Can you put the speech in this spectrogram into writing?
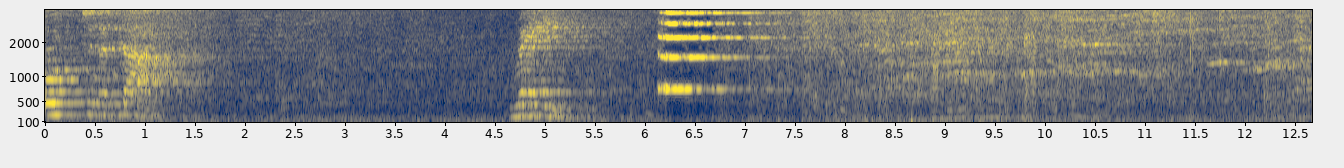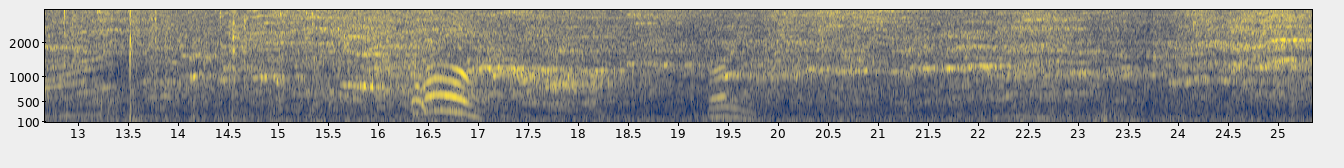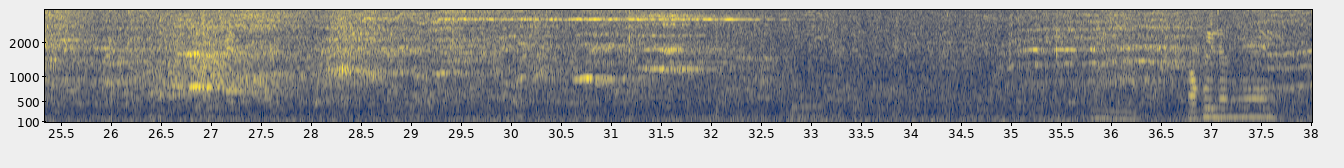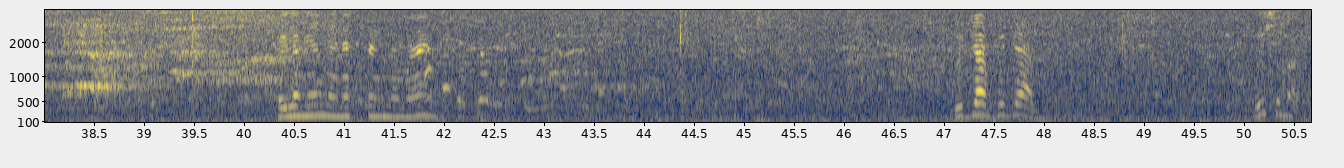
to the side. Ready. Oh! Sorry. Okay lang yan. Okay lang yan, may next time naman. Good job, good job. Uy, sumay.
